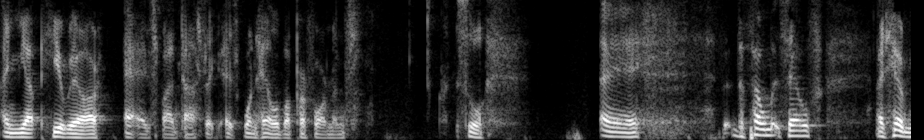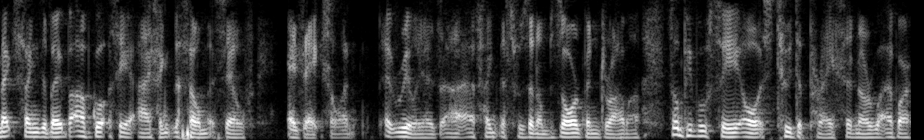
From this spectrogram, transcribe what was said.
And yep, here we are. It is fantastic. It's one hell of a performance. So, uh, the film itself, I'd heard mixed things about, but I've got to say, I think the film itself is excellent. It really is. I, I think this was an absorbing drama. Some people say, "Oh, it's too depressing" or whatever.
